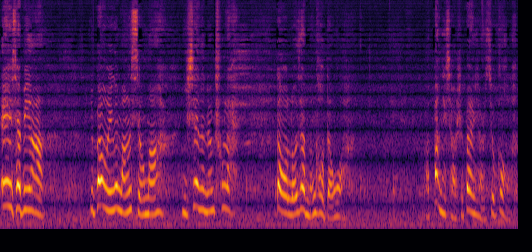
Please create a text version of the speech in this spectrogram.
哎，夏冰啊，你帮我一个忙行吗？你现在能出来，到我楼下门口等我，啊，半个小时，半个小时就够了。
